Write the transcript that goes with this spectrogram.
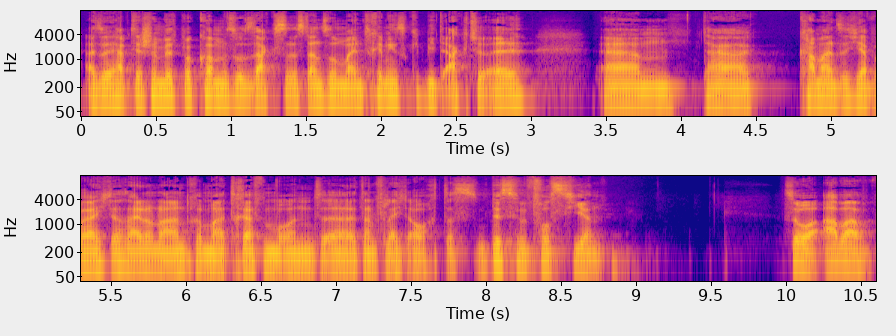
Also ihr habt ja schon mitbekommen, so Sachsen ist dann so mein Trainingsgebiet aktuell. Ähm, da kann man sich ja vielleicht das ein oder andere mal treffen und äh, dann vielleicht auch das ein bisschen forcieren. So, aber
